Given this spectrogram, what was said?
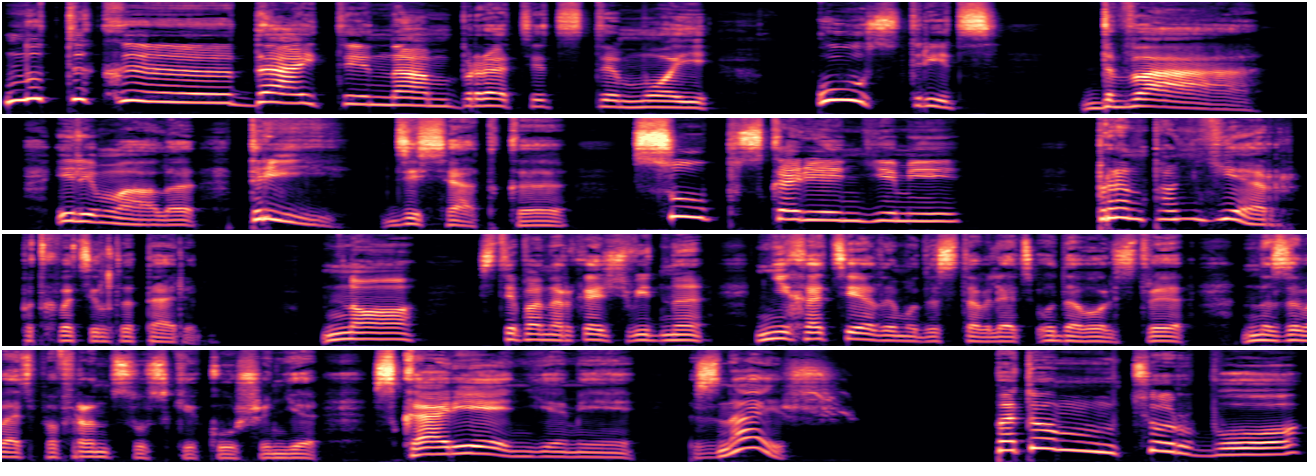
Ну так э, дай ты нам, братец ты мой, устриц два или мало, три десятка, суп с кореньями. «Прантоньер», — подхватил татарин. Но Степан Аркадьевич, видно, не хотел ему доставлять удовольствие называть по-французски кушанье. «С кореньями, знаешь?» Потом тюрбо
